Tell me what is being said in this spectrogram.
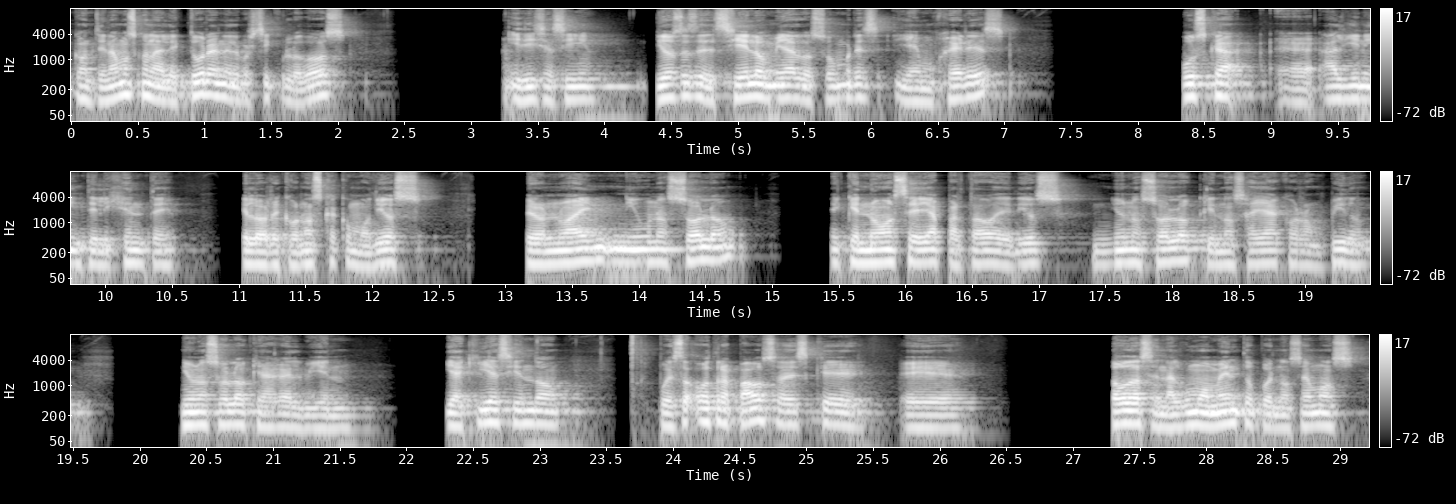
continuamos con la lectura en el versículo 2 y dice así, Dios desde el cielo mira a los hombres y a mujeres, busca a eh, alguien inteligente que lo reconozca como Dios, pero no hay ni uno solo que no se haya apartado de Dios, ni uno solo que no se haya corrompido, ni uno solo que haga el bien. Y aquí haciendo pues otra pausa es que eh, todos en algún momento pues nos hemos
